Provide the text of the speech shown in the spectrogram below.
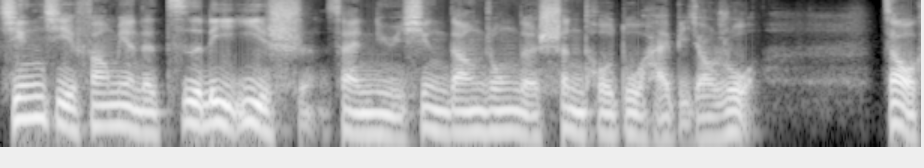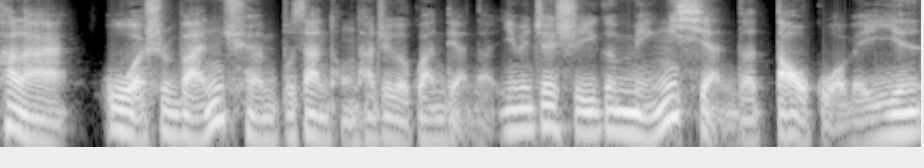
经济方面的自立意识在女性当中的渗透度还比较弱。在我看来，我是完全不赞同他这个观点的，因为这是一个明显的倒果为因。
